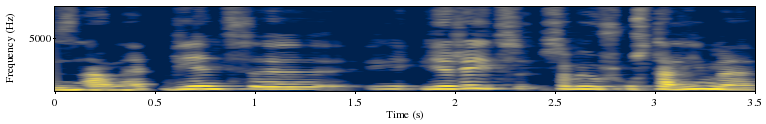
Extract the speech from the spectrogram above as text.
znany. Więc jeżeli sobie już ustalimy,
